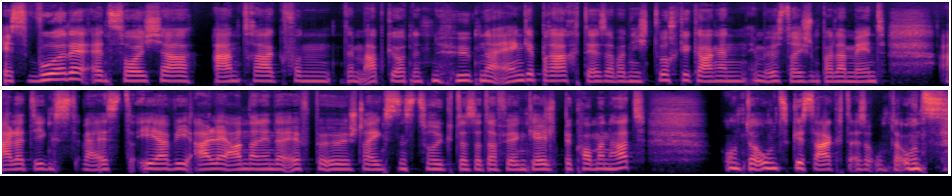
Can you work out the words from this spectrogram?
Es wurde ein solcher Antrag von dem Abgeordneten Hübner eingebracht, der ist aber nicht durchgegangen im österreichischen Parlament. Allerdings weist er wie alle anderen in der FPÖ strengstens zurück, dass er dafür ein Geld bekommen hat unter uns gesagt, also unter uns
